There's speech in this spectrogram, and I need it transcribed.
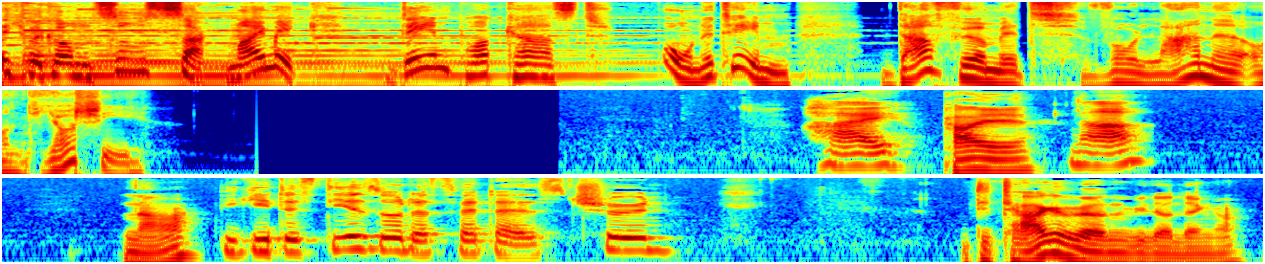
Herzlich willkommen zu Suck My Mic, dem Podcast ohne Themen. Dafür mit Volane und Yoshi. Hi. Hi. Na, Na, wie geht es dir so? Das Wetter ist schön. die Tage werden wieder länger.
